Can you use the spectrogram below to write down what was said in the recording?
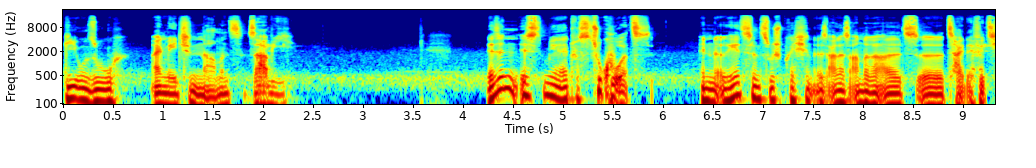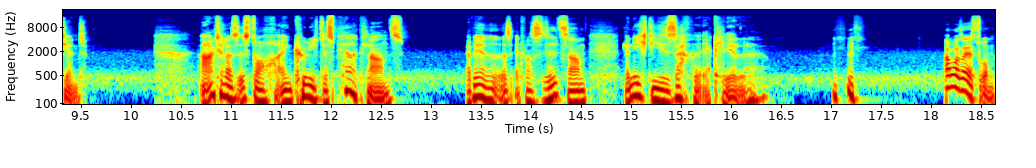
Gionsu, ein Mädchen namens Sabi. Der Sinn ist mir etwas zu kurz. In Rätseln zu sprechen ist alles andere als äh, zeiteffizient. Artelas ist doch ein König des Perlclans. Da wäre es etwas seltsam, wenn ich die Sache erkläre. Aber sei es drum.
